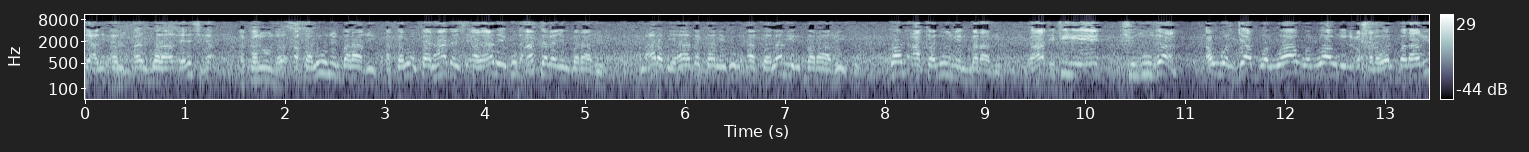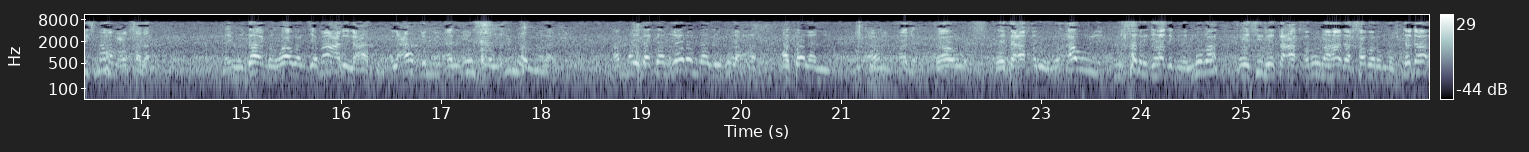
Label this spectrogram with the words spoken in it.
يعني البراغيث إيش؟ أكلون. أكلون البراغيث أكلون كان هذا هذا يقول اكلني البراغيث العربي هذا كان يقول أكلني البراغيث. قال أكلوني البراغيث. فهذه فيه إيه؟ شذوذان. أول جاب والواو والواو للعقلاء والبراغيث ما هم عقلاء. لأنه دائما واو الجماعة للعاقل. العاقل من الإنس والجن والملائكة. أما إذا كان غيرهم لازم يقول أكلني. هذا. فيتعاقلون أو نخرج هذه من اللغة فيصير يتعاقلون. هذا خبر مبتدأ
